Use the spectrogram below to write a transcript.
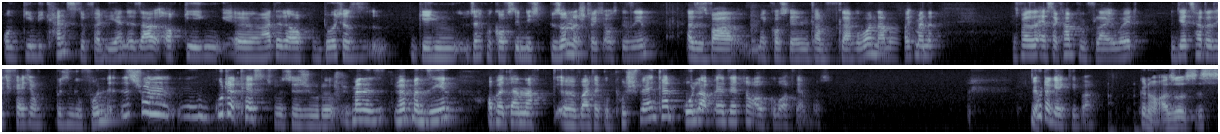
Und gegen die kannst du verlieren. Er sah auch gegen, äh, hatte da auch durchaus gegen Zach Mikowski nicht besonders schlecht ausgesehen. Also es war, Mikowski hat den Kampf klar gewonnen, aber ich meine, das war sein erster Kampf im Flyweight. Und jetzt hat er sich vielleicht auch ein bisschen gefunden. Es ist schon ein guter Test für Sejudo. Ich meine, wird man sehen, ob er danach äh, weiter gepusht werden kann oder ob er selbst noch aufgebaut werden muss. Ja. Guter Gatekeeper. Genau, also es ist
